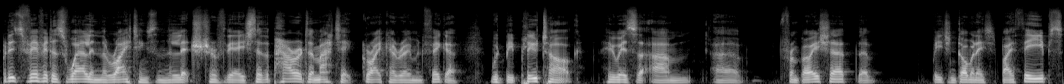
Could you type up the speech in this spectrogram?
but it's vivid as well in the writings and the literature of the age. So the paradigmatic Greco-Roman figure would be Plutarch, who is um, uh, from Boeotia, the region dominated by Thebes,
